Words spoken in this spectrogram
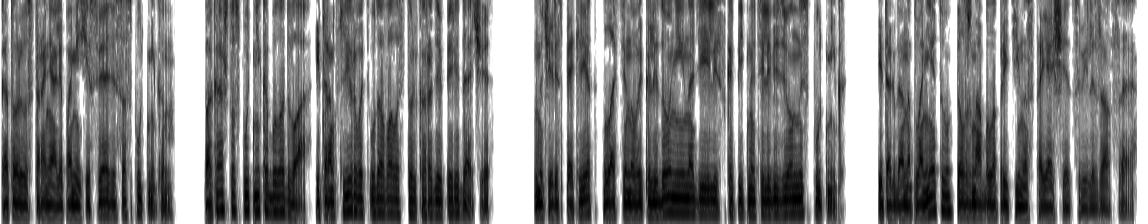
которые устраняли помехи связи со спутником. Пока что спутника было два, и транслировать удавалось только радиопередачи. Но через пять лет власти Новой Каледонии надеялись скопить на телевизионный спутник, и тогда на планету должна была прийти настоящая цивилизация.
